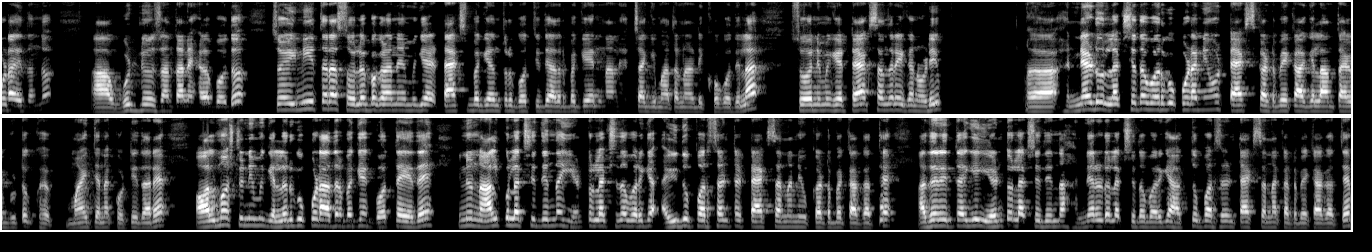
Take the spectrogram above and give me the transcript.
ಕೂಡ ಇದೊಂದು ಗುಡ್ ನ್ಯೂಸ್ ಅಂತಾನೆ ಹೇಳ್ಬೋದು. ಸೊ ಇನ್ನಿತರ ಸೌಲಭ್ಯಗಳನ್ನ ನಿಮಗೆ ಟ್ಯಾಕ್ಸ್ ಬಗ್ಗೆ ಅಂತೂ ಗೊತ್ತಿದೆ. ಅದ್ರ ಬಗ್ಗೆ ನಾನು ಹೆಚ್ಚಾಗಿ ಮಾತನಾಡಿಕ್ ಹೋಗೋದಿಲ್ಲ. ಸೊ ನಿಮಗೆ ಟ್ಯಾಕ್ಸ್ ಅಂದ್ರೆ ಈಗ ನೋಡಿ ಆ, ಹನ್ನೆರಡು ಲಕ್ಷದವರೆಗೂ ಕೂಡ ನೀವು ಟ್ಯಾಕ್ಸ್ ಕಟ್ಟಬೇಕಾಗಿಲ್ಲ ಅಂತ ಹೇಳ್ಬಿಟ್ಟು ಮಾಹಿತಿಯನ್ನ ಕೊಟ್ಟಿದ್ದಾರೆ. ಆಲ್ಮೋಸ್ಟ್ ನಿಮಗೆ ಎಲ್ಲರಿಗೂ ಕೂಡ ಅದ್ರ ಬಗ್ಗೆ ಗೊತ್ತೇ ಇದೆ. ಇನ್ನು ನಾಲ್ಕು ಲಕ್ಷದಿಂದ ಎಂಟು ಲಕ್ಷದವರೆಗೆ ಐದು ಪರ್ಸೆಂಟ್ ಟ್ಯಾಕ್ಸ್ ಅನ್ನ ನೀವು ಕಟ್ಟಬೇಕಾಗತ್ತೆ ಅದೇ ರೀತಿಯಾಗಿ ಎಂಟು ಲಕ್ಷದಿಂದ ಹನ್ನೆರಡು ಲಕ್ಷದವರೆಗೆ ಹತ್ತು ಪರ್ಸೆಂಟ್ ಟ್ಯಾಕ್ಸ್ ಅನ್ನ ಕಟ್ಟಬೇಕಾಗತ್ತೆ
